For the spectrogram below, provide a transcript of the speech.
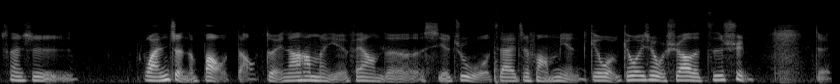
算是。完整的报道，对，那他们也非常的协助我在这方面，给我给我一些我需要的资讯，对。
